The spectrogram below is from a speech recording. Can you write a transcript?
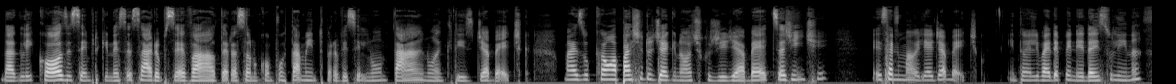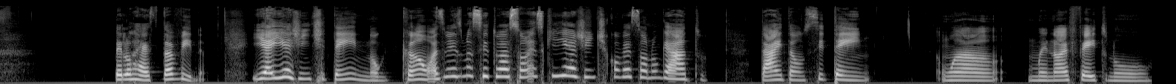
da glicose sempre que necessário, observar a alteração no comportamento para ver se ele não está numa crise diabética. Mas o cão, a partir do diagnóstico de diabetes, a gente, esse animal ele é diabético. Então ele vai depender da insulina pelo resto da vida. E aí a gente tem no cão as mesmas situações que a gente conversou no gato, tá? Então, se tem uma, um menor efeito no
